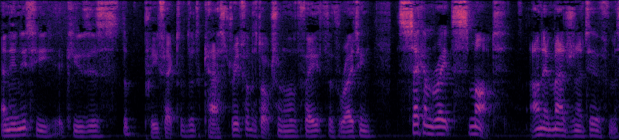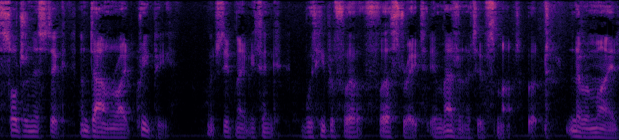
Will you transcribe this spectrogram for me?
And in it he accuses the prefect of the dicastery for the doctrine of the faith of writing second rate smut, unimaginative, misogynistic, and downright creepy, which did make me think would he prefer first rate imaginative smut? But never mind.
